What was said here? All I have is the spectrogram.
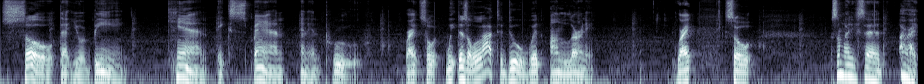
so that your being can expand and improve right? So we, there's a lot to do with unlearning right? So somebody said all right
